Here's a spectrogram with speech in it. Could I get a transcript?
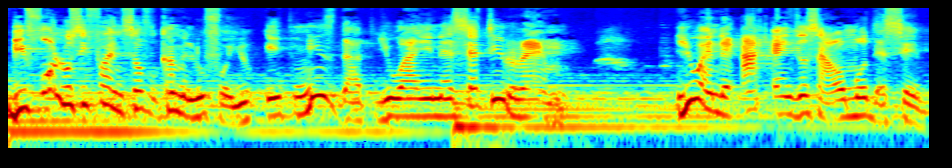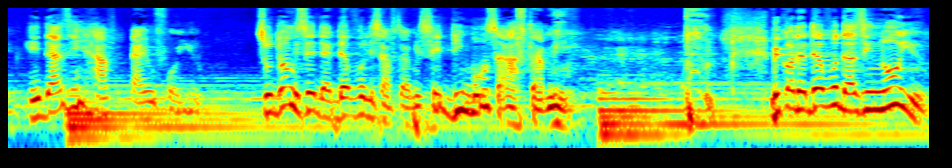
Before Lucifer himself will come and look for you, it means that you are in a certain realm. You and the archangels are almost the same. He doesn't have time for you. So don't say the devil is after me. Say demons are after me. because the devil doesn't know you.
